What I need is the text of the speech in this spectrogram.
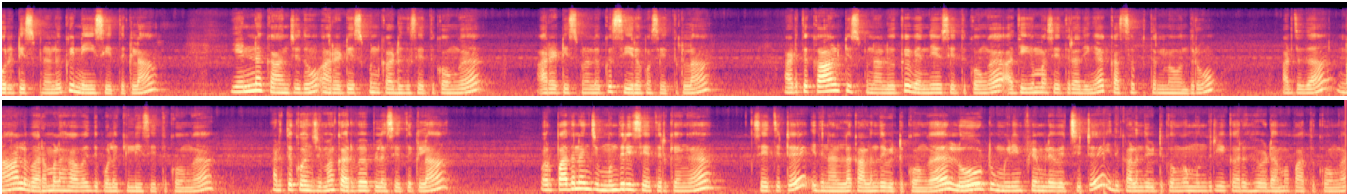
ஒரு டீஸ்பூன் அளவுக்கு நெய் சேர்த்துக்கலாம். எண்ணெய் காஞ்சதும் அரை டீஸ்பூன் கடுகு சேர்த்துக்கோங்க. அரை டீஸ்பூன் அளவுக்கு சீரகம் சேர்த்துக்கலாம். அடுத்து கால் டீஸ்பூன் அளவுக்கு வெந்தயம் சேர்த்துக்கோங்க. அதிகமாக சேர்த்துறாதீங்க. கசப்பு தன்மை வந்துடும் அடுத்ததாக நாலு வரமிளகாவை இது போல் கிள்ளி சேர்த்துக்கோங்க. அடுத்து கொஞ்சமாக கருவேப்பிலை சேர்த்துக்கலாம். ஒரு பதினஞ்சு முந்திரி சேர்த்துருக்கேங்க. சேர்த்துட்டு இது நல்லா கலந்து விட்டுக்கோங்க. லோ டு மீடியம் ஃப்ளேமில் வச்சுட்டு இது கலந்து விட்டுக்கோங்க. முந்திரியை கருக விடாமல் பார்த்துக்கோங்க.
